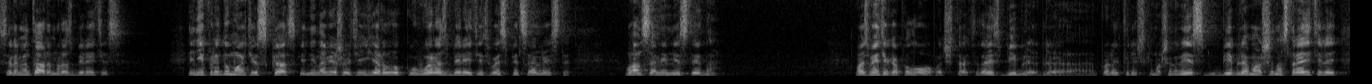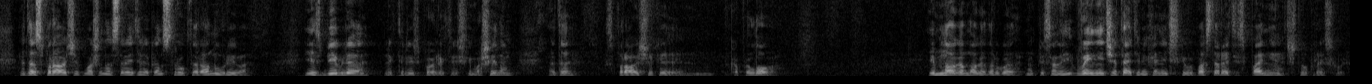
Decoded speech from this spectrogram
с элементарным разберитесь и не придумывайте сказки, не навешивайте ярлыку. Вы разберитесь, вы специалисты. Вам самим не стыдно? Возьмите Копылова, почитайте. Да, есть Библия для, по электрическим машинам. Есть Библия машиностроителей, это справочник машиностроителя-конструктора Анурьева. Есть Библия электрических, по электрическим машинам, это справочник Копылова. И много-много другое написано. Вы не читайте механически, вы постарайтесь понять, что происходит.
